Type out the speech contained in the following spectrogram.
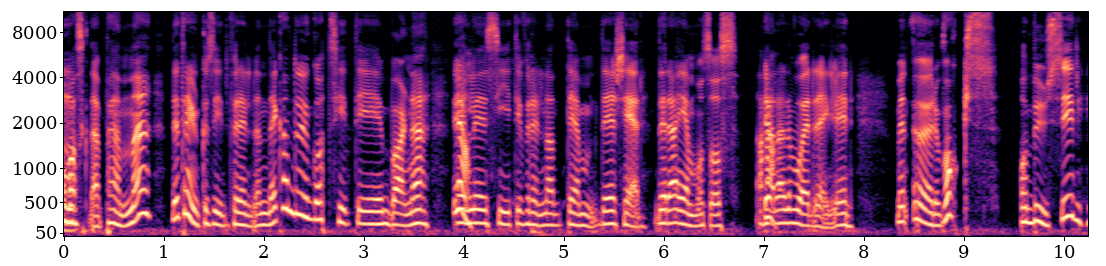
og vaske deg på hendene. Det trenger du ikke å si til foreldrene. Det kan du godt si til barnet. Ja. Eller si til foreldrene at det, det skjer. Dere er hjemme hos oss. Her Ja. er det våre regler. Men ørevoks og buser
